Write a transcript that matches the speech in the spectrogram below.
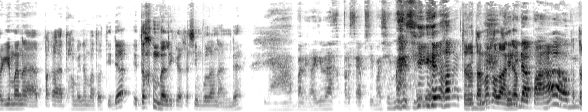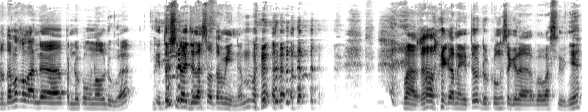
bagaimana apakah ad hominem atau tidak itu kembali ke kesimpulan Anda. Ya balik lagi lah ke persepsi masing-masing. Terutama kalau Anda tidak paham. terutama kalau Anda pendukung 02 itu sudah jelas ad hominem. Maka oleh karena itu dukung segera Bawaslunya.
